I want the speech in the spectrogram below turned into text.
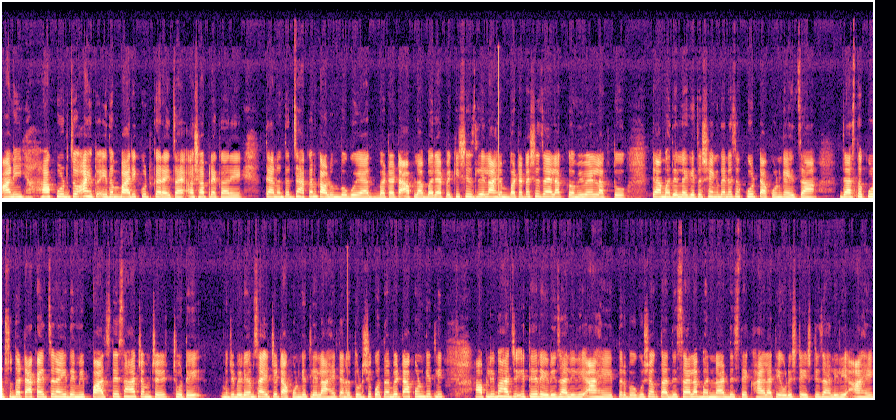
आणि हा कूट जो आहे तो एकदम बारीक कूट करायचा आहे अशा प्रकारे. त्यानंतर झाकण काढून बघूयात. बटाटा आपला बऱ्यापैकी शिजलेला आहे. बटाटा शिजायला कमी वेळ लागतो. त्यामध्ये लगेच शेंगदाण्याचा कूट टाकून घ्यायचा. जास्त कूटसुद्धा टाकायचं नाही. ते मी पाच ते सहा चमचे छोटे म्हणजे मिडियम साईजचे टाकून घेतलेलं आहे. त्यानं थोडीशी कोथिंबीर टाकून घेतली. आपली भाजी इथे रेडी झालेली आहे. तर बघू शकता दिसायला भन्नाट दिसते. खायला तेवढीच टेस्टी झालेली आहे.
